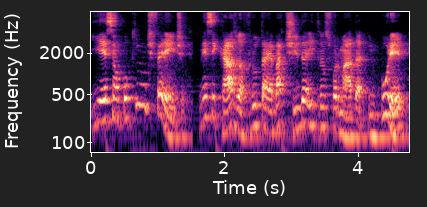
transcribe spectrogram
E esse é um pouquinho diferente. Nesse caso, a fruta é batida e transformada em purê,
